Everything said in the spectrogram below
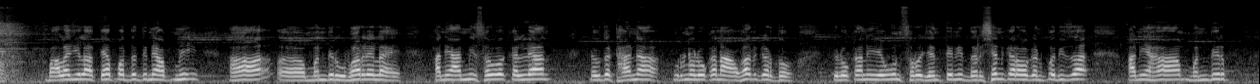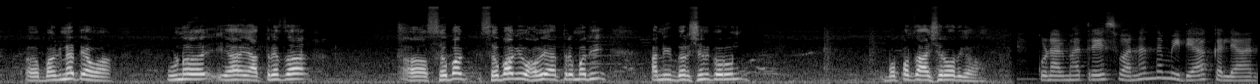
बालाजीला त्या पद्धतीने आम्ही हा मंदिर उभारलेला आहे. आणि आम्ही सर्व कल्याण नव्हे तर पूर्ण लोकांना आव्हान करतो की लोकांनी येऊन सर्व जनतेने दर्शन करावं गणपतीचा आणि हा मंदिर बघण्यात यावा. पूर्ण या यात्रेचा सहभाग सहभागी व्हावे यात्रेमध्ये आणि दर्शन करून बाप्पाचा आशीर्वाद घ्यावा. कुणाल म्हात्रे स्वानंद मीडिया कल्याण.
